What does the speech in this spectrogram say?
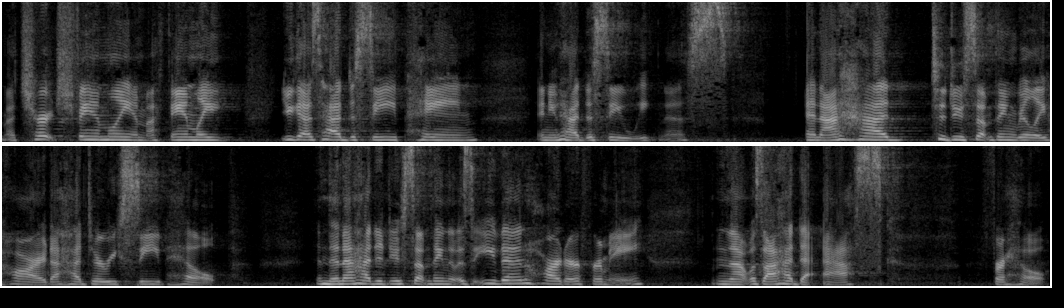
my church family and my family, you guys had to see pain and you had to see weakness. And I had to do something really hard. I had to receive help And then I had to do something that was even harder for me, and that was I had to ask for help.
